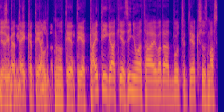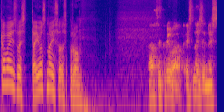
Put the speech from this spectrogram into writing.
Jūs gribētu teikt, ka tie, nu, tie, tie kaitīgākie ziņotāji varētu būt tie, kas uz Maskavu aizvest tajos maisos prom? Tas ir privāti. Es nezinu, es,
